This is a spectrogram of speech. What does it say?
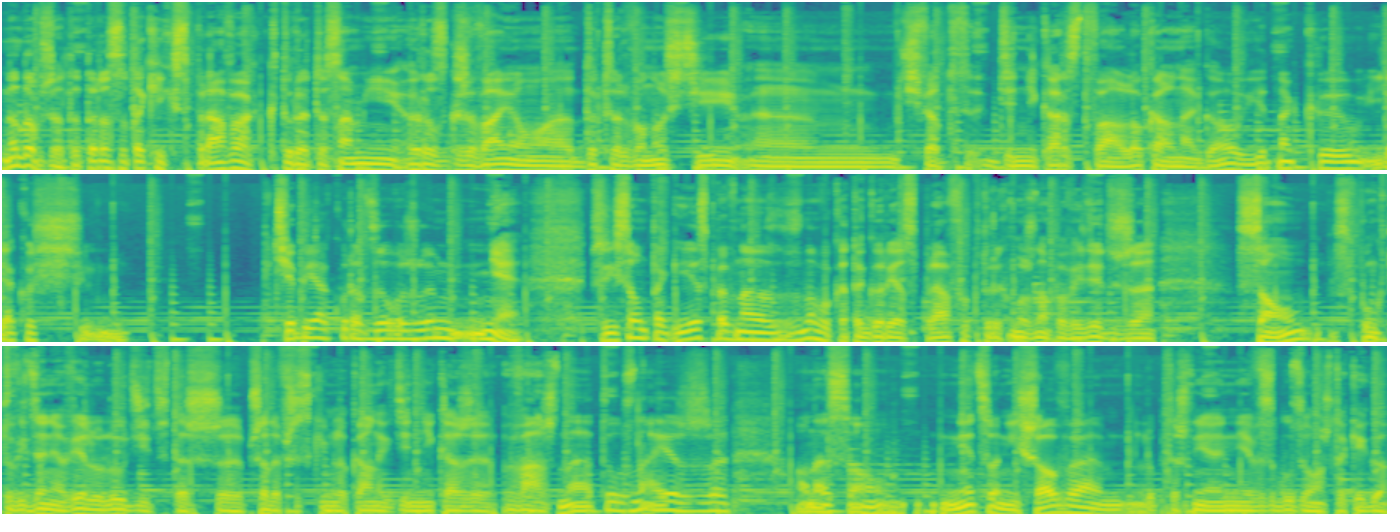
No dobrze, to teraz o takich sprawach, które czasami rozgrzewają do czerwoności e, świat dziennikarstwa lokalnego, jednak e, jakoś Ciebie akurat zauważyłem nie. Czyli są tak, jest pewna znowu kategoria spraw, o których można powiedzieć, że są z punktu widzenia wielu ludzi, czy też e, przede wszystkim lokalnych dziennikarzy ważne, a tu uznajesz, że one są nieco niszowe lub też nie, nie wzbudzą aż takiego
